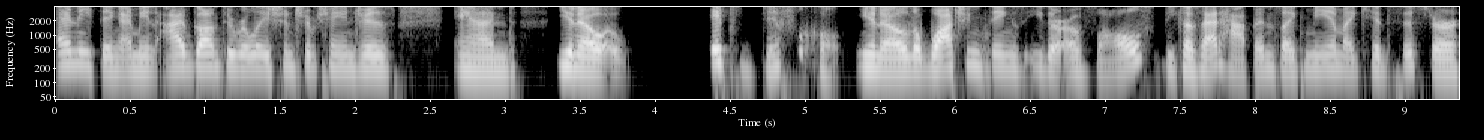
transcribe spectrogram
anything, I mean, I've gone through relationship changes and, you know, it's difficult, you know, the watching things either evolve because that happens. Like me and my kid sister,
